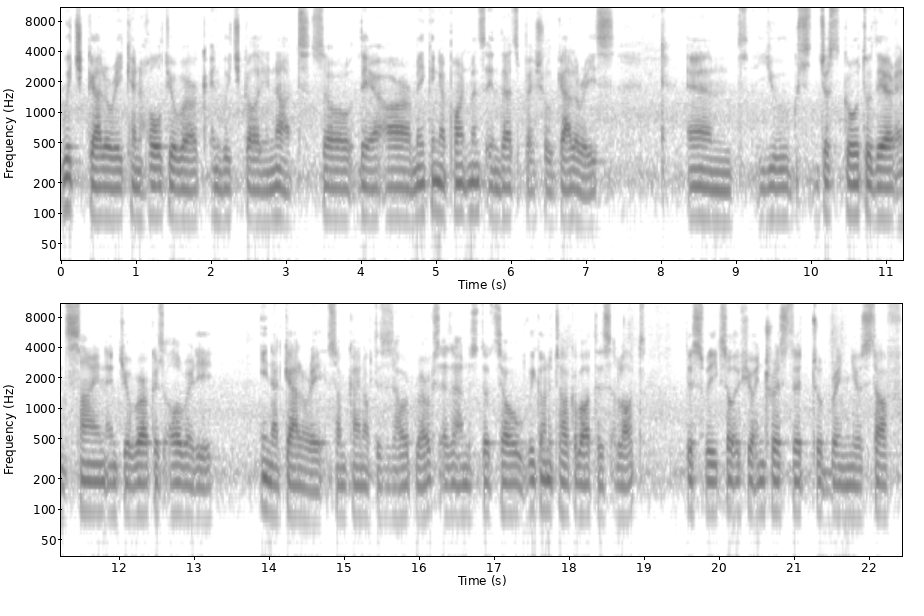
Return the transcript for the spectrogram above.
which gallery can hold your work and which gallery not. So they are making appointments in that special galleries. And you just go to there and sign and your work is already in that gallery. Some kind of this is how it works as I understood. So we're going to talk about this a lot this week. So if you're interested to bring your stuff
